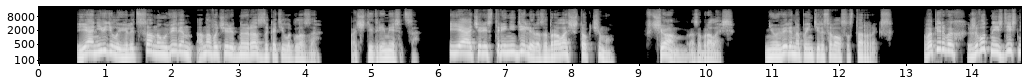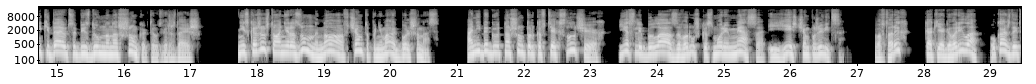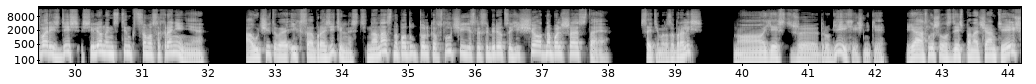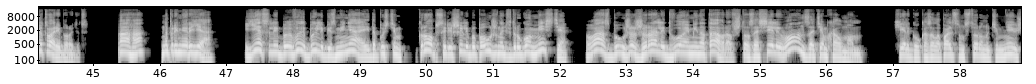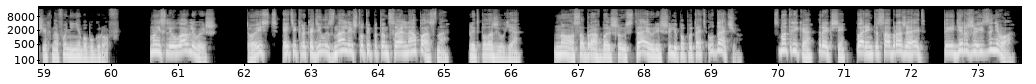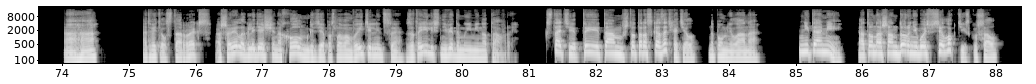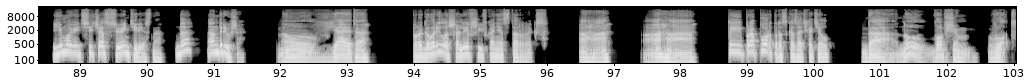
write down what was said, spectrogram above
Я не видел ее лица, но уверен, она в очередной раз закатила глаза. «Почти три месяца». Я через три недели разобралась, что к чему. «В чем разобралась?» Неуверенно поинтересовался Старрекс. Во-первых, животные здесь не кидаются бездумно на шум, как ты утверждаешь. Не скажу, что они разумны, но в чем-то понимают больше нас. Они бегают на шум только в тех случаях, если была заварушка с морем мяса и есть чем поживиться. Во-вторых, как я говорила, у каждой твари здесь силен инстинкт самосохранения. А учитывая их сообразительность, на нас нападут только в случае, если соберется еще одна большая стая. С этим разобрались? Но есть же другие хищники, я слышал, здесь по ночам те еще твари бродят. Ага, например, я. Если бы вы были без меня и, допустим, кропсы решили бы поужинать в другом месте, вас бы уже жрали двое минотавров, что засели вон за тем холмом. Хельга указала пальцем в сторону темнеющих на фоне неба бугров. «Мысли улавливаешь? То есть эти крокодилы знали, что ты потенциально опасна?» – предположил я. Но, собрав большую стаю, решили попытать удачу. «Смотри-ка, Рекси, парень-то соображает. Ты держись за него». «Ага», — ответил Стар Рекс, ошалело глядящий на холм, где, по словам воительницы, затаились неведомые минотавры. «Кстати, ты там что-то рассказать хотел?» — напомнила она. «Не томи, а то наш Андор, небось, все локти искусал. Ему ведь сейчас все интересно, да, Андрюша?» «Ну, я это...» — проговорил ошалевший в конец Стар Рекс. «Ага, ага. Ты про порт рассказать хотел?» «Да, ну, в общем, вот».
